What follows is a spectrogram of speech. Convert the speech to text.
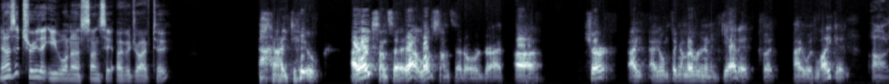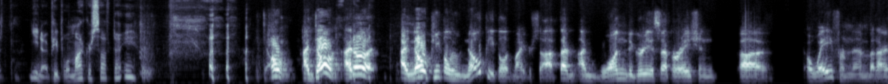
Now, is it true that you want a Sunset Overdrive too? I do. I like Sunset. Yeah, I love Sunset Overdrive. Uh, Sure. I, I don't think I'm ever going to get it, but I would like it. Uh, you know people at Microsoft, don't you? I don't. I don't. I don't. I know people who know people at Microsoft. I'm, I'm one degree of separation uh, away from them, but I,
